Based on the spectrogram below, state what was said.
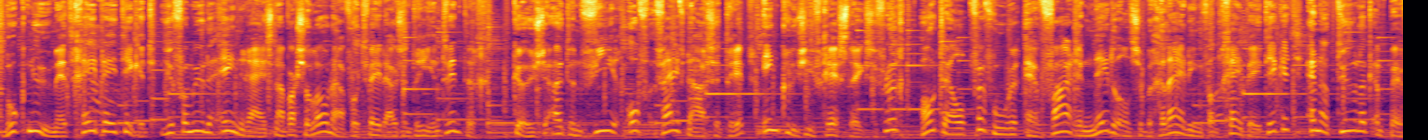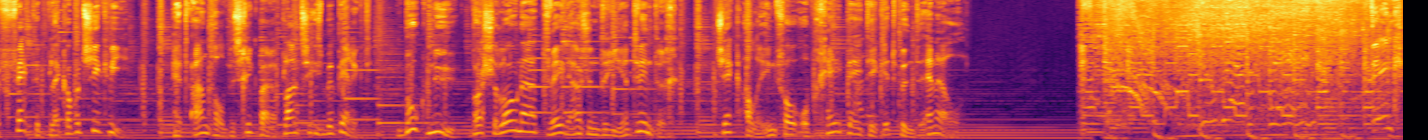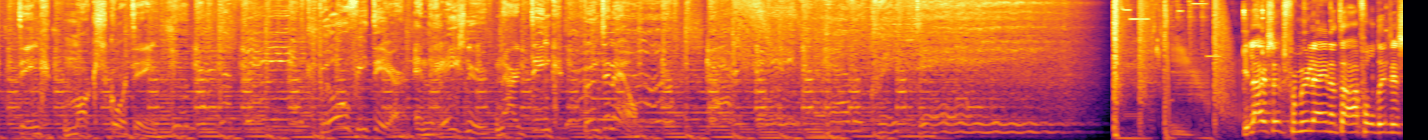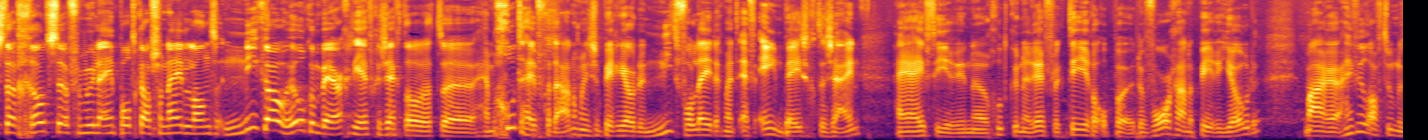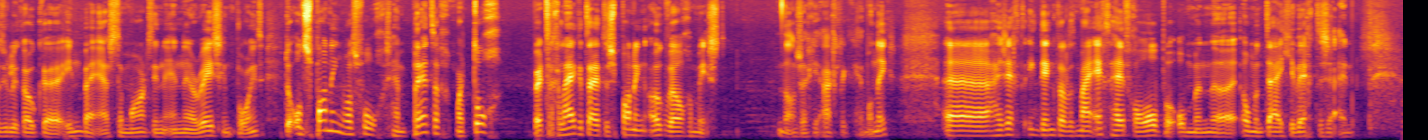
Boek nu met GP Ticket je Formule 1-reis naar Barcelona voor 2023. Keuze uit een vier- of vijfdaagse trip, inclusief rechtstreekse vlucht, hotel, vervoer, ervaren Nederlandse begeleiding van GP Ticket en natuurlijk een perfecte plek op het circuit. Het aantal beschikbare plaatsen is beperkt. Boek nu Barcelona 2023. Check alle info op gpticket.nl. Tink, Max Korting. Profiteer en race nu naar tink.nl. Je luistert Formule 1 aan tafel. Dit is de grootste Formule 1 podcast van Nederland. Nico Hulkenberg die heeft gezegd dat het eh, hem goed heeft gedaan om in zijn periode niet volledig met F1 bezig te zijn. Hij heeft hierin eh, goed kunnen reflecteren op eh, de voorgaande periode. Maar hij viel af en toe natuurlijk ook in bij Aston Martin en Racing Point. De ontspanning was volgens hem prettig, maar toch werd tegelijkertijd de spanning ook wel gemist. Dan zeg je eigenlijk helemaal niks. Hij zegt, ik denk dat het mij echt heeft geholpen om een, om een tijdje weg te zijn.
